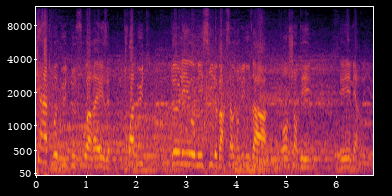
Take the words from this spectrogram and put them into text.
4 buts de Suarez, 3 buts de Léo Messi. Le Barça aujourd'hui nous a enchanté et émerveillé.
